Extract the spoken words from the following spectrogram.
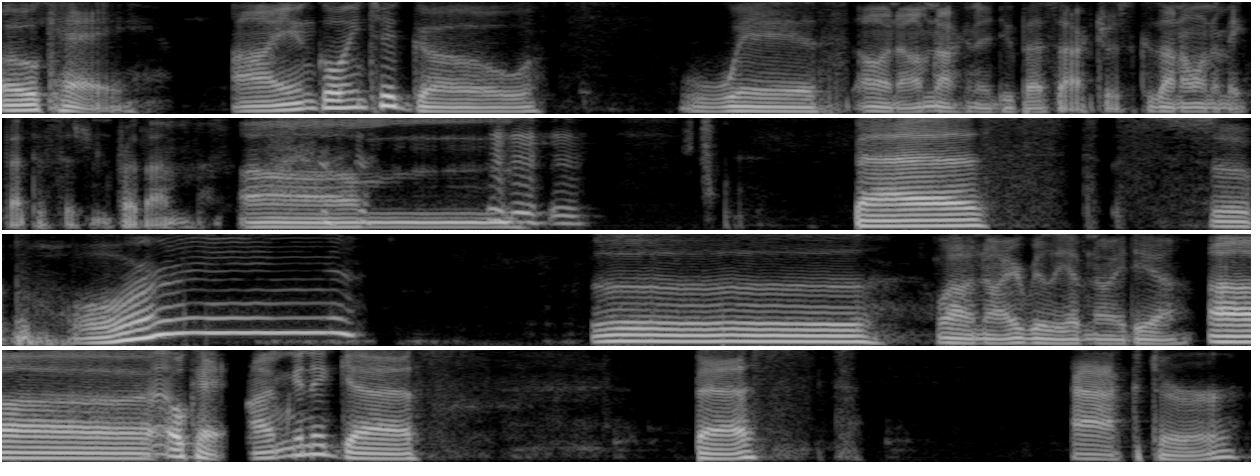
okay. I am going to go with oh no, I'm not going to do best actress because I don't want to make that decision for them. Um best supporting uh wow, no, I really have no idea. Uh okay, I'm going to guess best actor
